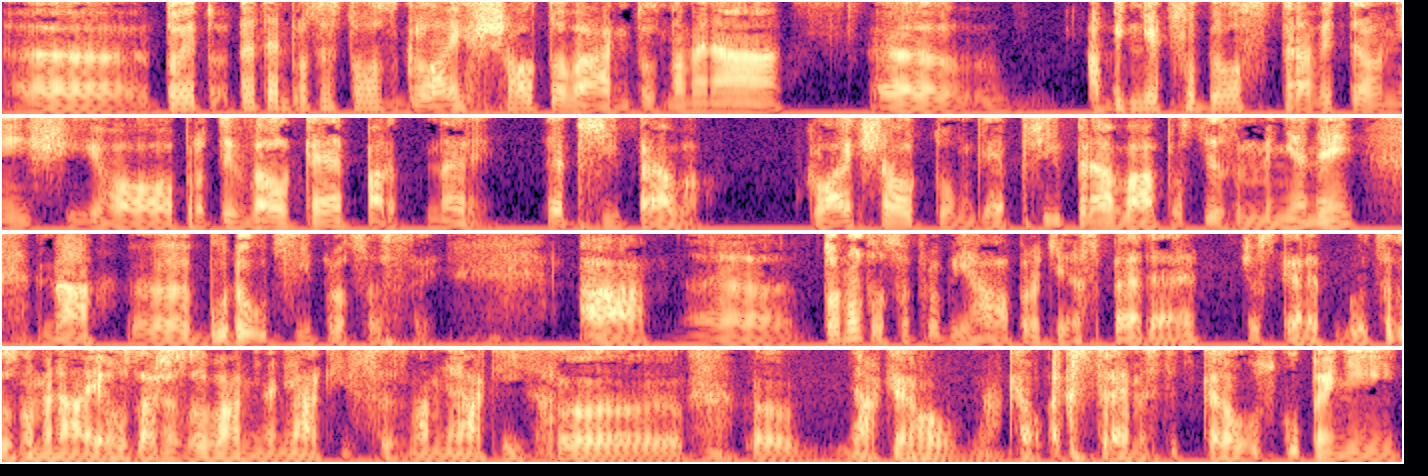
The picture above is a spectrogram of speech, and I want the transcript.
eh, to je, to, to je ten proces toho zglajšaltování, to znamená eh, aby něco bylo stravitelnějšího pro ty velké partnery. To je příprava. Gleichschaltung je příprava, prostě změny na e, budoucí procesy. A e, tohle, co probíhá proti SPD v České republice, to znamená jeho zařazování na nějaký seznam nějakých, e, e, nějakého, nějakého extremistického uskupení,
